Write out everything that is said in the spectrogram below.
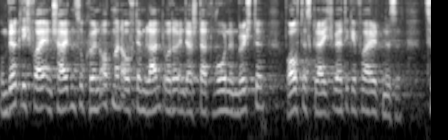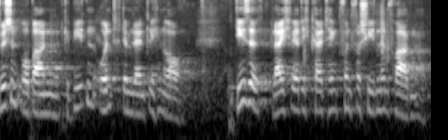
Um wirklich frei entscheiden zu können, ob man auf dem Land oder in der Stadt wohnen möchte, braucht es gleichwertige Verhältnisse zwischen urbanen Gebieten und dem ländlichen Raum. Diese Gleichwertigkeit hängt von verschiedenen Fragen ab.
